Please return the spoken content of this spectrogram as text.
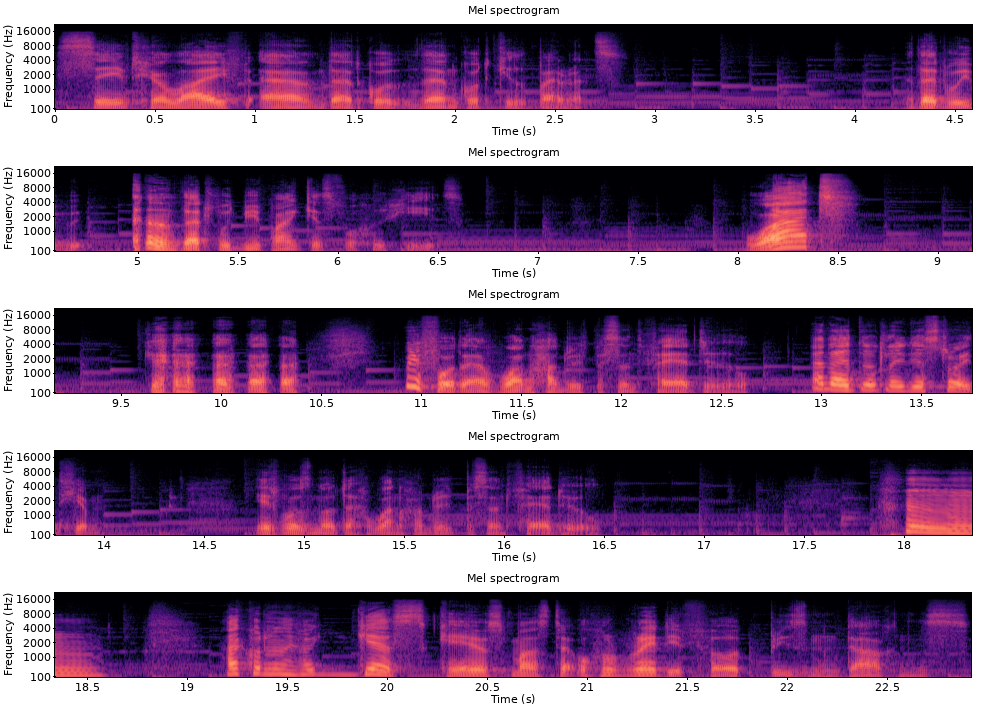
saved her life, and that got, then got killed by rats. That would be, that would be my guess for who he is. What? we fought a 100% fair duel, and I totally destroyed him. It was not a 100% fair duel. Hmm, I couldn't have guessed Chaos Master already fought Prism Darkness.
